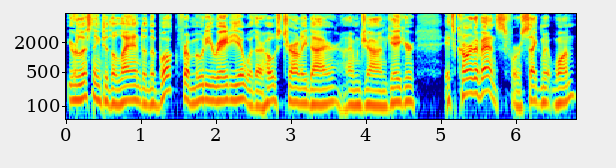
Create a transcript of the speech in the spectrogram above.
You're listening to The Land and the Book from Moody Radio with our host, Charlie Dyer. I'm John Gauger. It's current events for segment one.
